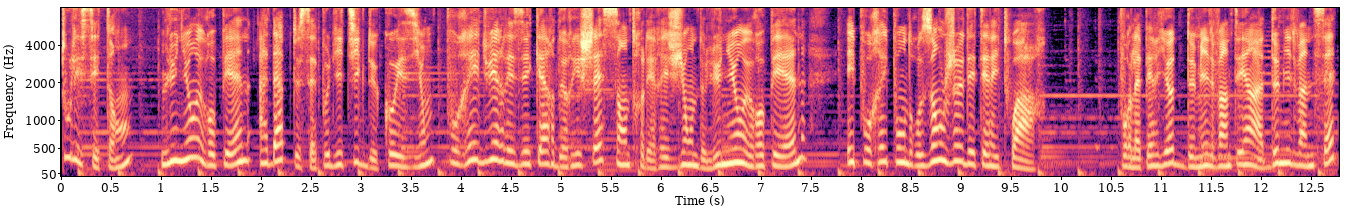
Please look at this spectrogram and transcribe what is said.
Tous les 7 ans, l'Union européenne adapte sa politique de cohésion pour réduire les écarts de richesse entre les régions de l'Union européenne et pour répondre aux enjeux des territoires. Pour la période 2021 à 2027,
